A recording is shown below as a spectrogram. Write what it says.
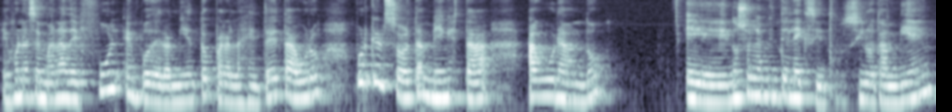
Es una semana de full empoderamiento para la gente de Tauro porque el sol también está augurando eh, no solamente el éxito, sino también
